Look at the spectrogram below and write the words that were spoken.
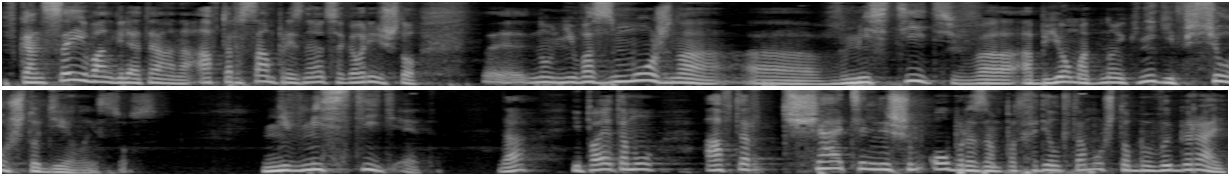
В конце Евангелия от Иоанна автор сам признается, говорит, что э, ну, невозможно э, вместить в объем одной книги все, что делал Иисус. Не вместить это. Да? И поэтому автор тщательнейшим образом подходил к тому, чтобы выбирать,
